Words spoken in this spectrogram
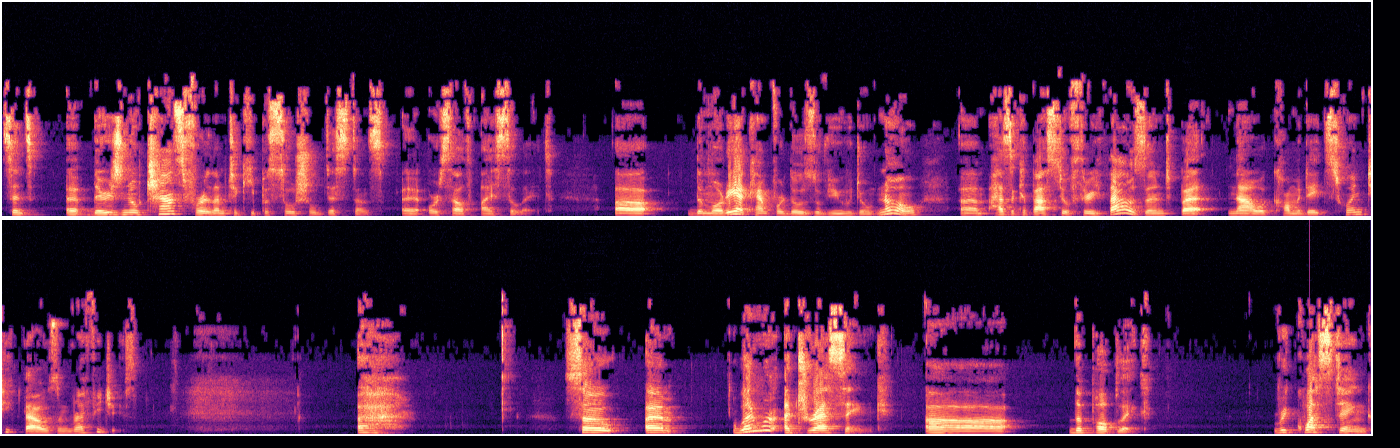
since uh, there is no chance for them to keep a social distance uh, or self isolate. Uh, the Moria camp, for those of you who don't know, um, has a capacity of 3,000, but now accommodates 20,000 refugees. Uh, so um, when we're addressing uh, the public, requesting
